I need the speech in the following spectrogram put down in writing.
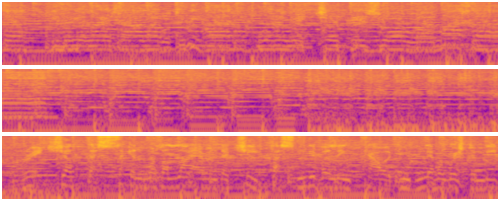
To disaster. You your lives are liable to be had when a Richard is your royal master. Richard the second was a liar and a cheat, a sniveling coward you'd never wish to meet.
